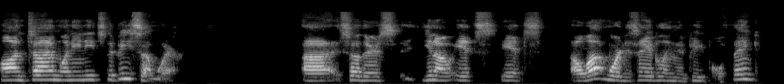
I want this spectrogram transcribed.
on time when he needs to be somewhere. Uh, so there's you know it's it's a lot more disabling than people think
